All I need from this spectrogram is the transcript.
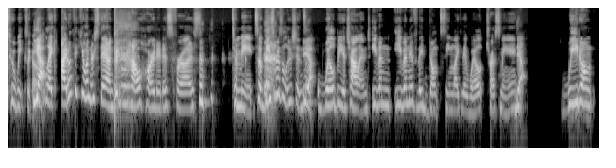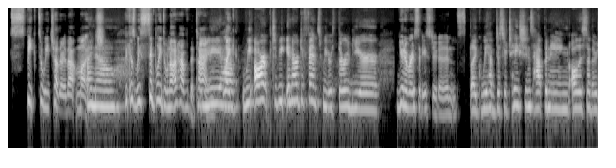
two weeks ago. Yeah. Like I don't think you understand how hard it is for us to meet. So these resolutions Yeah. will be a challenge, even even if they don't seem like they will. Trust me. Yeah. We don't speak to each other that much. I know. because we simply do not have the time. We have, like we are to be in our defense. We are third year. university students. Like we have dissertations happening, all this other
